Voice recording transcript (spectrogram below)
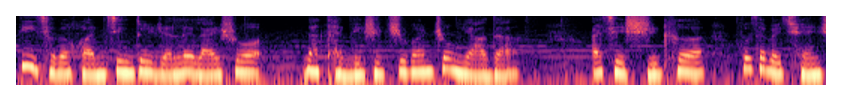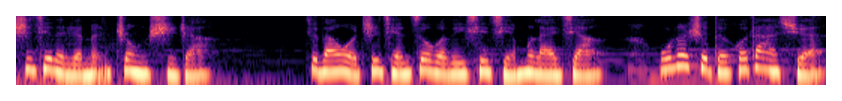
地球的环境对人类来说，那肯定是至关重要的，而且时刻都在被全世界的人们重视着。就拿我之前做过的一些节目来讲，无论是德国大选，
